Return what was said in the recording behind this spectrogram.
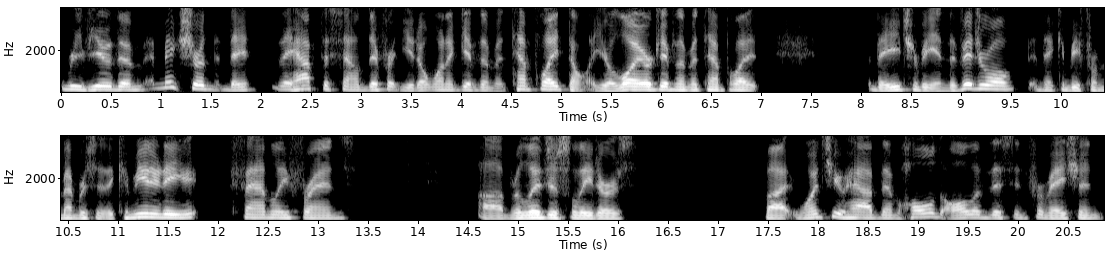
review them and make sure that they they have to sound different. You don't want to give them a template. Don't let your lawyer give them a template they each should be individual. They can be from members of the community, family, friends, uh, religious leaders. But once you have them, hold all of this information,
